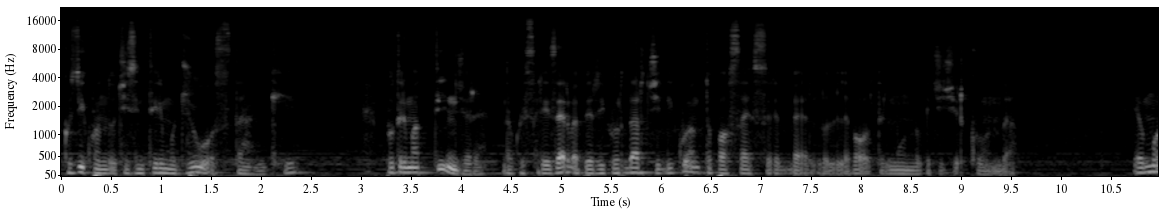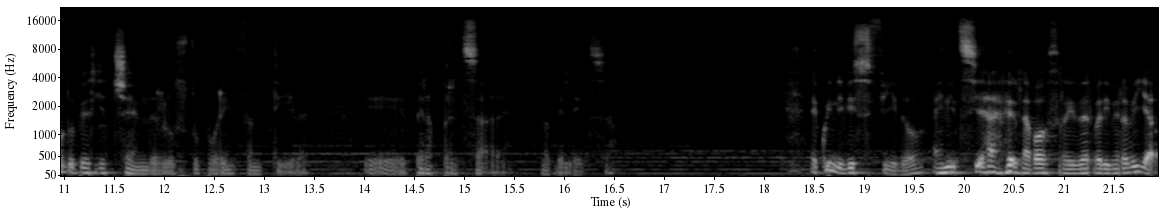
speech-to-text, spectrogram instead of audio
Così quando ci sentiremo giù o stanchi, potremo attingere da questa riserva per ricordarci di quanto possa essere bello delle volte il mondo che ci circonda. È un modo per riaccendere lo stupore infantile e per apprezzare la bellezza. E quindi vi sfido a iniziare la vostra riserva di meraviglia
